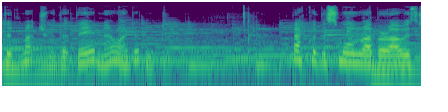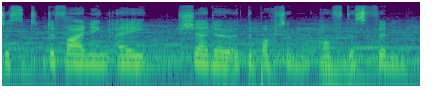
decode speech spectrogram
did much with it there. No, I didn't. Back with the small rubber, I was just defining a shadow at the bottom of this fin.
